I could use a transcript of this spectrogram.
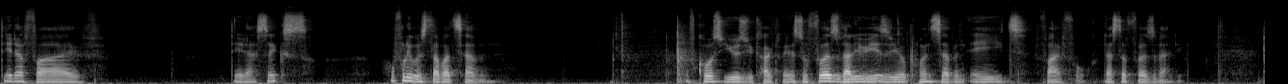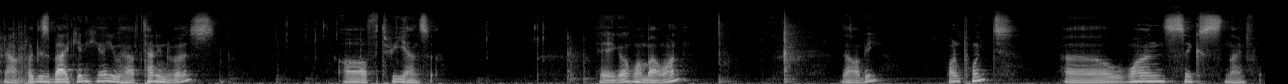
theta 5 theta 6 hopefully we'll stop at 7 of course use your calculator so first value is 0 0.7854 that's the first value now plug this back in here, you have tan inverse of 3 answer. Here you go, one by one. That'll be 1 point, uh, 1694.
